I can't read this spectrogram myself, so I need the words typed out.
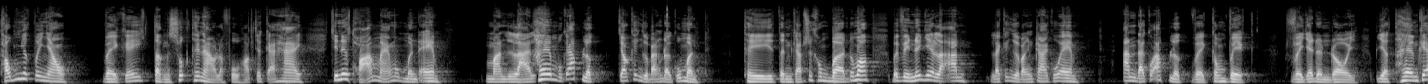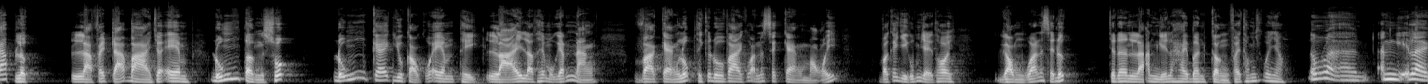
thống nhất với nhau về cái tần suất thế nào là phù hợp cho cả hai. Chứ nếu thỏa mãn một mình em mà lại thêm một cái áp lực cho cái người bạn đời của mình thì tình cảm sẽ không bền đúng không? Bởi vì nếu như là anh là cái người bạn trai của em anh đã có áp lực về công việc về gia đình rồi. Bây giờ thêm cái áp lực là phải trả bài cho em. Đúng tần suất, đúng cái nhu cầu của em thì lại là thêm một gánh nặng. Và càng lúc thì cái đôi vai của anh nó sẽ càng mỏi. Và cái gì cũng vậy thôi, gồng quá nó sẽ đứt. Cho nên là anh nghĩ là hai bên cần phải thống nhất với nhau. Đúng là anh nghĩ là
